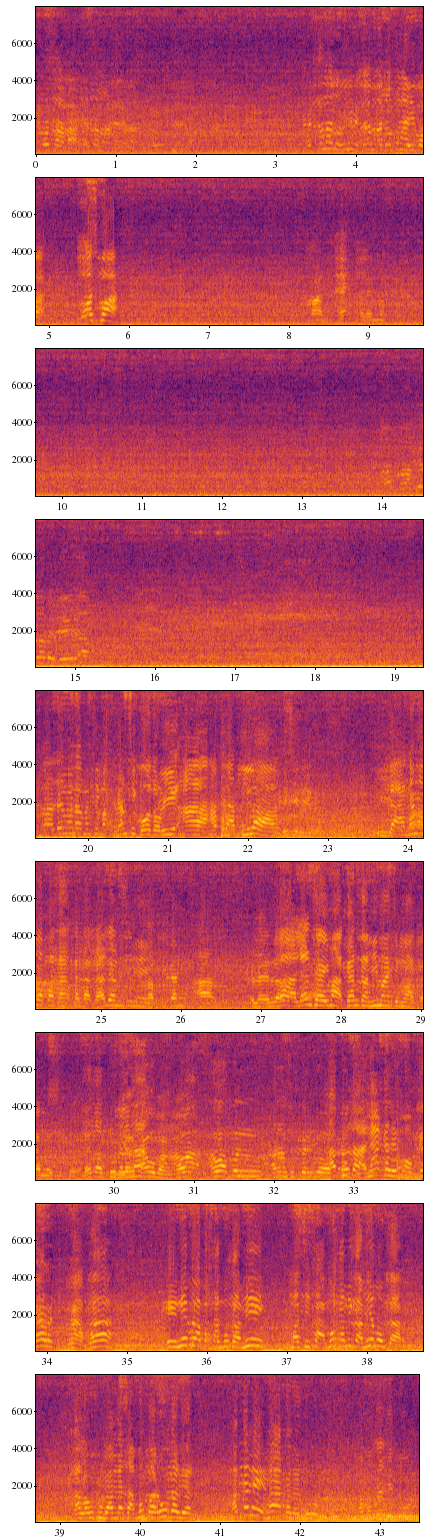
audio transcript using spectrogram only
Kok sama ya sama. Eh, ke mana tuh ini? Gua? Bos gua. Pan, eh kalian mah. Ada yang nak mensimakkan si Godori, ah, hati-hati lah di sini. Jangan apa kata kalian di sini. Tapi kan ah. Kalian saya makan, kami macam makan loh situ. Lihat tentu Iya, kalian tahu bang, awak awak pun orang superior. Aku tanya kalian bongkar berapa? Ini berapa sanggup kami? Masih sanggup yang bongkar. Kalau sudah nggak sanggup baru kalian. Akan enak kalian tuh. ngomongnya gitu.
